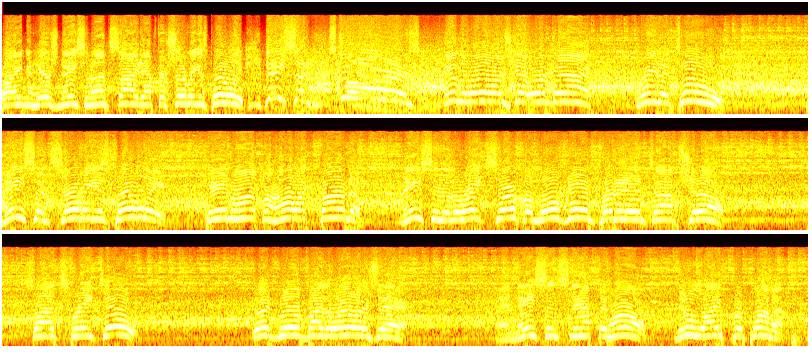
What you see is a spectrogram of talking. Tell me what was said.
wing, and here's Noesen onside after serving his penalty. Noesen scores! And the Whalers get one back. Three to two. Noesen serving his penalty. Came out, Mahalik found him. Noesen to the right circle, moved in, put it in top shelf. So it's 3-2. Good move by the Whalers there. And Noesen snapped it home. New life for Plymouth.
